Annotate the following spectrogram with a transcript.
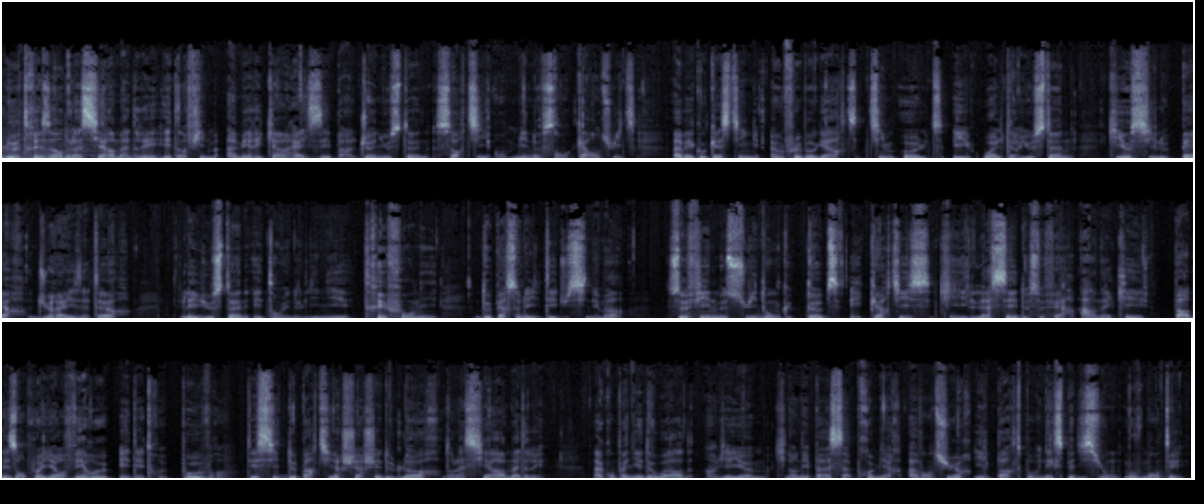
Le Trésor de la Sierra Madre est un film américain réalisé par John Huston sorti en 1948 avec au casting Humphrey Bogart, Tim Holt et Walter Huston, qui aussi le père du réalisateur, les Houston étant une lignée très fournie de personnalités du cinéma. Ce film suit donc Dobbs et Curtis qui, lassés de se faire arnaquer par des employeurs véreux et d'être pauvres, décident de partir chercher de l'or dans la Sierra Madre. Accompagnés d'Howard, un vieil homme qui n'en est pas à sa première aventure, ils partent pour une expédition mouvementée.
